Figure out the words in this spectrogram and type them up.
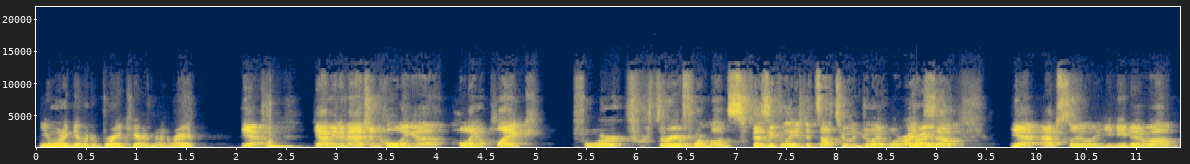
You want to give it a break here and then, right? Yeah, yeah. I mean, imagine holding a holding a plank for for three or four months physically. It's not too enjoyable, right? Right. So yeah, absolutely. You need to um,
